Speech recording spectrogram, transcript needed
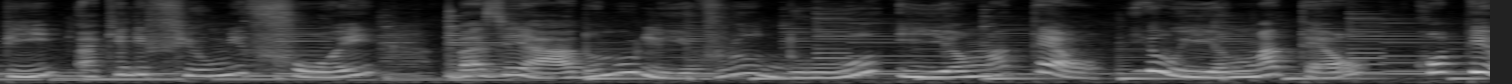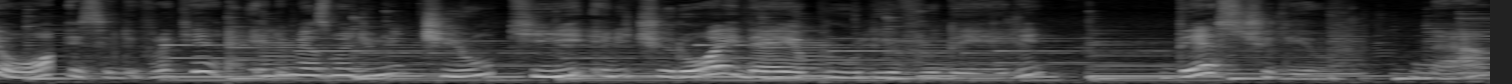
Pi, aquele filme foi baseado no livro do Ian Mattel. E o Ian Mattel copiou esse livro aqui. Ele mesmo admitiu que ele tirou a ideia para o livro dele deste livro, né?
